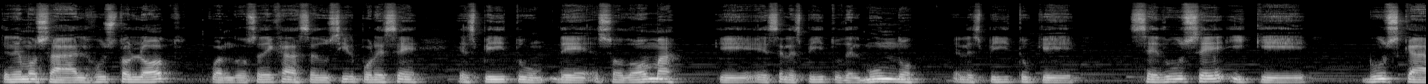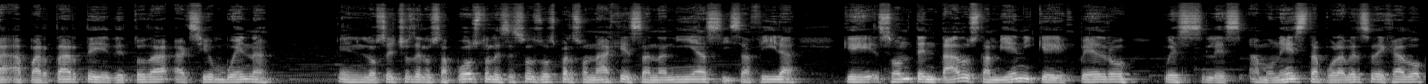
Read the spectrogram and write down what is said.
Tenemos al justo Lot cuando se deja seducir por ese espíritu de Sodoma que es el espíritu del mundo, el espíritu que seduce y que busca apartarte de toda acción buena en los hechos de los apóstoles, esos dos personajes, Ananías y Zafira, que son tentados también y que Pedro pues les amonesta por haberse dejado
